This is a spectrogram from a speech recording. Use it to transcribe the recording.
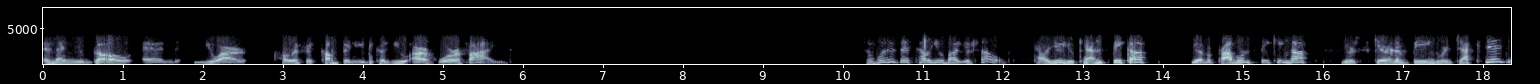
and then you go and you are horrific company because you are horrified. So, what does that tell you about yourself? tell you you can speak up, you have a problem speaking up, you're scared of being rejected.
